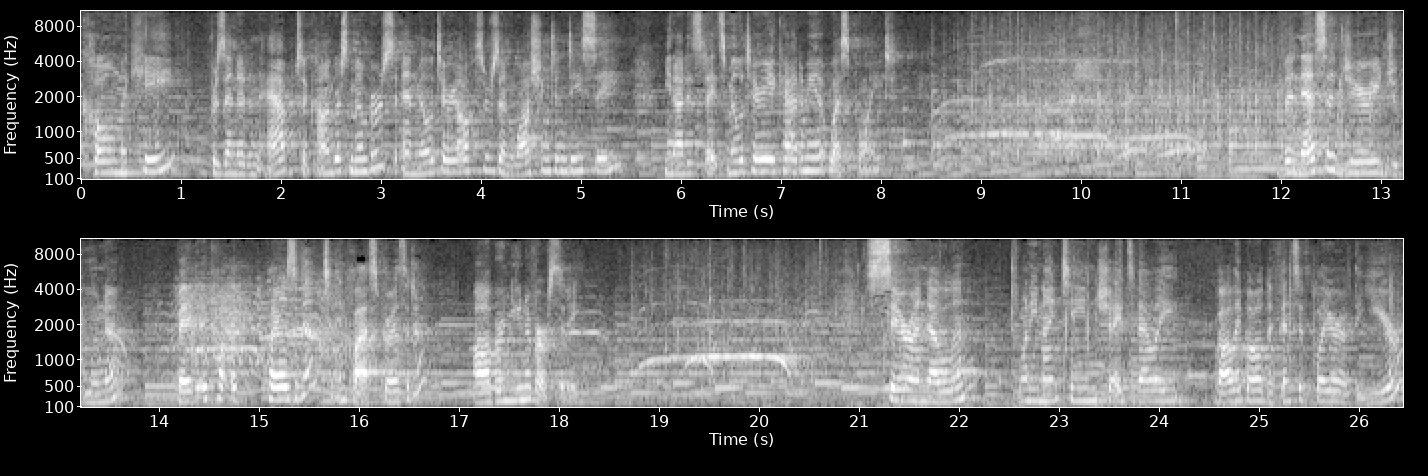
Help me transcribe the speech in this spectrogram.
Cole McKee presented an app to Congress members and military officers in Washington, D.C., United States Military Academy at West Point. Vanessa Njeri Njuguna, uh, President and Class President, Auburn University. Sarah Nolan, 2019 Shades Valley Volleyball Defensive Player of the Year,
